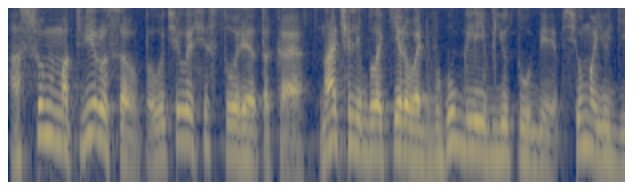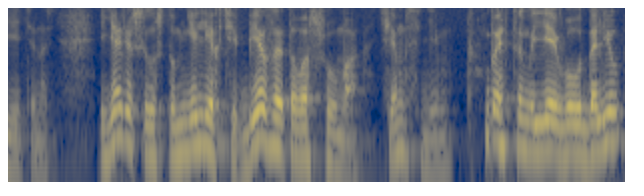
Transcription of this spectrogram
А с шумом от вирусов получилась история такая. Начали блокировать в гугле и в ютубе всю мою деятельность. И я решил, что мне легче без этого шума, чем с ним. Поэтому я его удалил.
